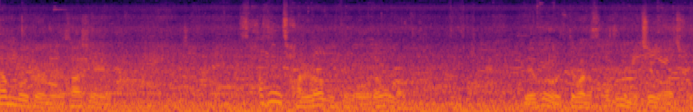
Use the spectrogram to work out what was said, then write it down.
횡단보도는 사실 사진 잘 나오기 되게 어려운 것 같아요 네 매번 올 때마다 사진을 못 찍어가지고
